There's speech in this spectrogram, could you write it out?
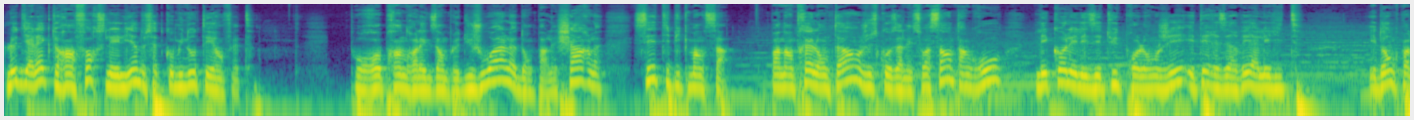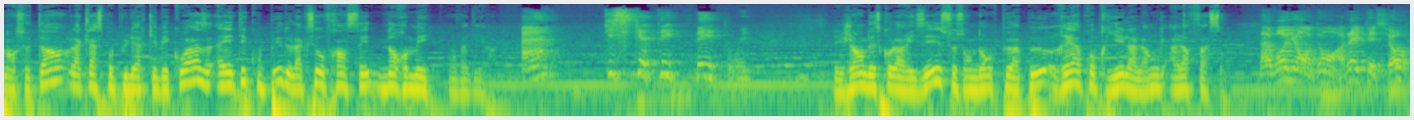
le dialecte renforce les liens de cette communauté en fait. Pour reprendre l'exemple du joual dont parlait Charles, c'est typiquement ça. Pendant très longtemps, jusqu'aux années 60 en gros, l'école et les études prolongées étaient réservées à l'élite. Et donc pendant ce temps, la classe populaire québécoise a été coupée de l'accès au français normé, on va dire. Hein? Qu'est-ce que t'es, toi? Les gens déscolarisés se sont donc peu à peu réappropriés la langue à leur façon. Ben voyons donc, arrêtez ça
